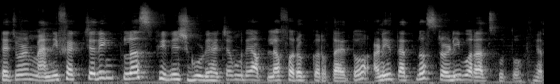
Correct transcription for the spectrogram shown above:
त्याच्यामुळे मॅन्युफॅक्चरिंग प्लस फिनिश गुड ह्याच्यामध्ये आपला फरक करता येतो आणि त्यातनं स्टडी बराच होतो. ह्यात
